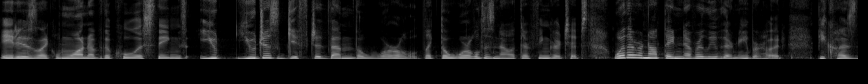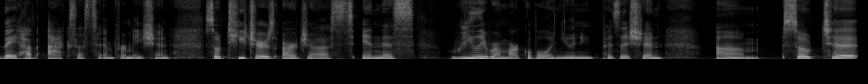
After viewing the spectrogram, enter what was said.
It is like one of the coolest things. You you just gifted them the world. Like the world is now at their fingertips, whether or not they never leave their neighborhood because they have access to information. So teachers are just in this really remarkable and unique position. Um, so to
